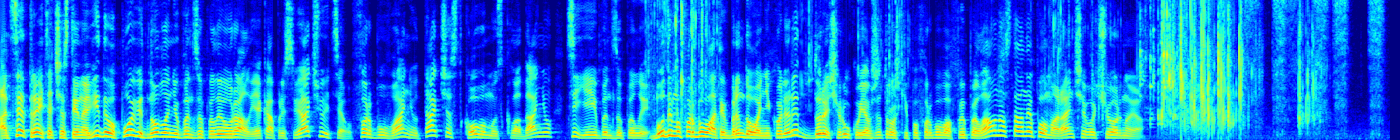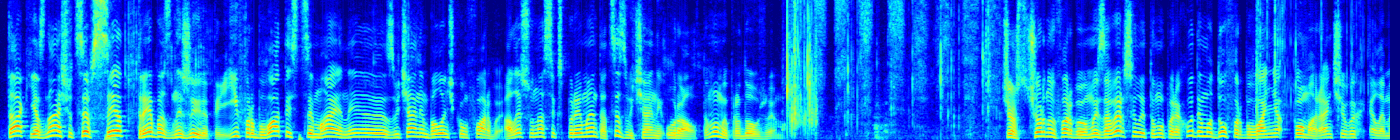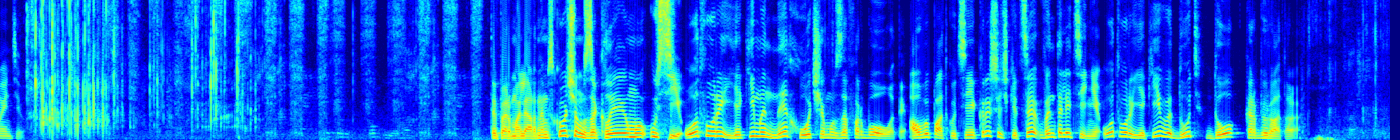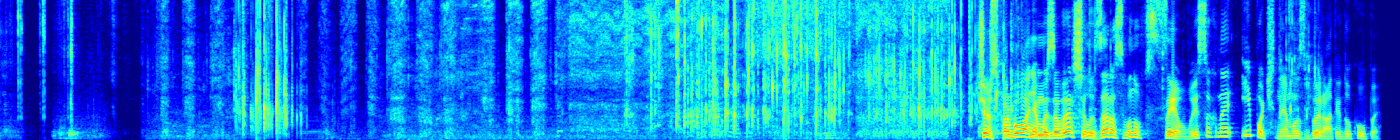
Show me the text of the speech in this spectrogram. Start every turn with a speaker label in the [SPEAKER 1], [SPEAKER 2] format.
[SPEAKER 1] А це третя частина відео по відновленню бензопили Урал, яка присвячується фарбуванню та частковому складанню цієї бензопили. Будемо фарбувати в брендовані кольори. До речі, руку я вже трошки пофарбував, і пила вона стане помаранчево-чорною. Так, я знаю, що це все треба знежирити. І фарбуватись це має не звичайним балончиком фарби. Але ж у нас експеримент, а це звичайний Урал. Тому ми продовжуємо. Що ж, з чорною фарбою ми завершили, тому переходимо до фарбування помаранчевих елементів. Тепер малярним скотчем заклеюємо усі отвори, які ми не хочемо зафарбовувати. А у випадку цієї кришечки це вентиляційні отвори, які ведуть до карбюратора. Що ж, з фарбуванням ми завершили. Зараз воно все висохне і почнемо збирати докупи.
